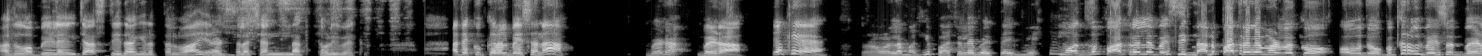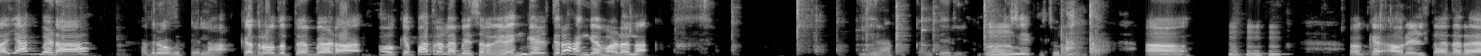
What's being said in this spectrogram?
ಅದು ಆ ಬೇಳೆ ಜಾಸ್ತಿ ಇದಾಗಿರುತ್ತಲ್ವಾ? ಎರಡ್ ಸಲ ಚೆನ್ನಾಗಿ ತೊಳಿಬೇಕು. ಅದೇ ಕುಕ್ಕರ್ ಅಲ್ಲಿ ಬೇಯಿಸೋಣ ಬೇಡ. ಬೇಡ. ಯಾಕೆ? ನಾವೆಲ್ಲ ಮೊದ್ಲು ಪಾತ್ರೆಲ್ಲೇ ಬೇಯಿಸ್ತಾ ಇದ್ವಿ. ಮೊದ್ಲು ಪಾತ್ರೆಲ್ಲೇ ಬೇಯಿಸಿ ನಾನು ಪಾತ್ರೆಲ್ಲೇ ಮಾಡ್ಬೇಕು. ಹೌದು ಕುಕ್ಕರ್ ಅಲ್ಲಿ ಬೇಯಿಸೋದ್ ಬೇಡ. ಯಾಕೆ ಬೇಡ? ಕದ್ರೆ ಹೋಗುತ್ತೆ ಎಲ್ಲ. ಕದ್ರೋಗುತ್ತೆ ಬೇಡ. ಓಕೆ ಪಾತ್ರೆಲ್ಲೇ ಬೇಯಿಸೋಣ. ನೀವ್ ಹೆಂಗ್ ಹೇಳ್ತೀರೋ ಹಂಗೆ ಮಾಡೋಣ. ನೀರ್ ಇರ್ಲಿ. ಹಾ. ಓಕೆ ಅವ್ರು ಹೇಳ್ತಾ ಇದಾರೆ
